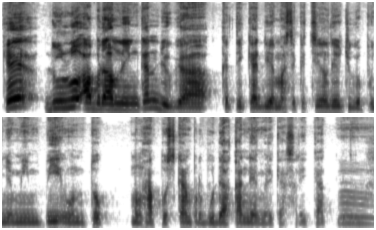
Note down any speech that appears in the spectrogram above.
Kayak dulu Abraham Lincoln juga ketika dia masih kecil dia juga punya mimpi untuk menghapuskan perbudakan di Amerika Serikat gitu. Hmm.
